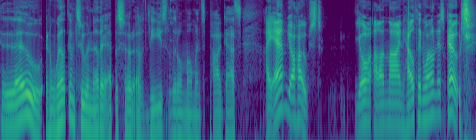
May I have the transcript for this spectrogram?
Hello, and welcome to another episode of These Little Moments podcast. I am your host, your online health and wellness coach,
